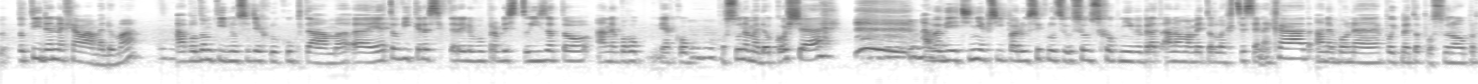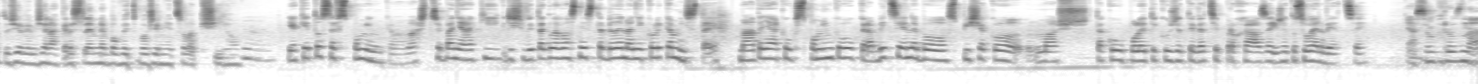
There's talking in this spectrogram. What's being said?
uh, to týden necháváme doma, a potom týdnu se těch kluků ptám, eh, je to výkres, který opravdu stojí za to, anebo ho jako mhm. posuneme do koše a ve většině případů si kluci už jsou schopní vybrat, ano, mami, tohle chci si nechat, anebo ne, pojďme to posunout, protože vím, že nakreslím nebo vytvořím něco lepšího. Mhm. Jak je to se vzpomínkami? Máš třeba nějaký, když vy takhle vlastně jste byli na několika místech, máte nějakou vzpomínkovou krabici, nebo spíš jako máš takovou politiku, že ty věci procházejí, že to jsou jen věci? Já jsem hrozná.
